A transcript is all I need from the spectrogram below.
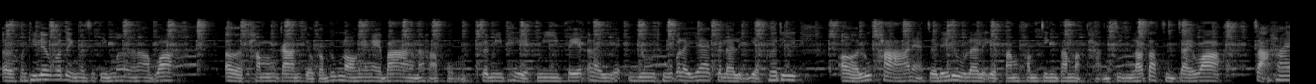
เออคนที่เรียกว่าตัวเองเป็นสตรีมเมอร์นะครับว่า เออทำการเกี่ยวกับลูกน้องยังไงบ้างนะคะผมจะมีเพจมีเฟซอะไร YouTube อะไรแยกเป็นรายละเอียดเพื่อที่เออลูกค้าเนี่ยจะได้ดูรายละเอียดตามความจริงตามหลักฐานจริง แล้วตัดสินใจว่าจะให้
